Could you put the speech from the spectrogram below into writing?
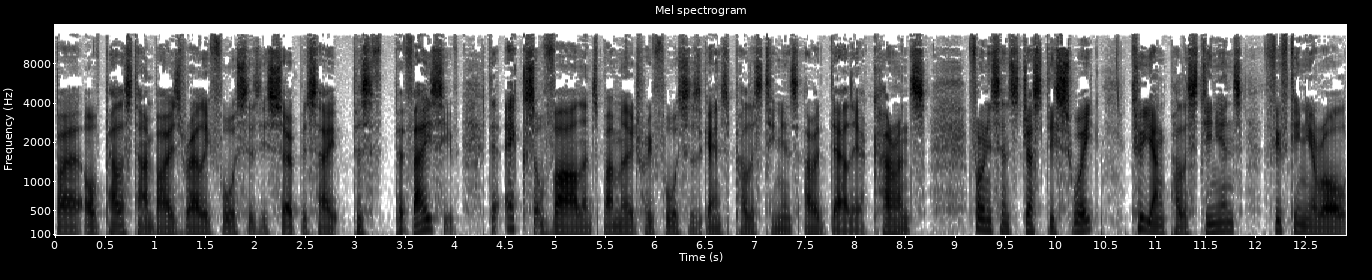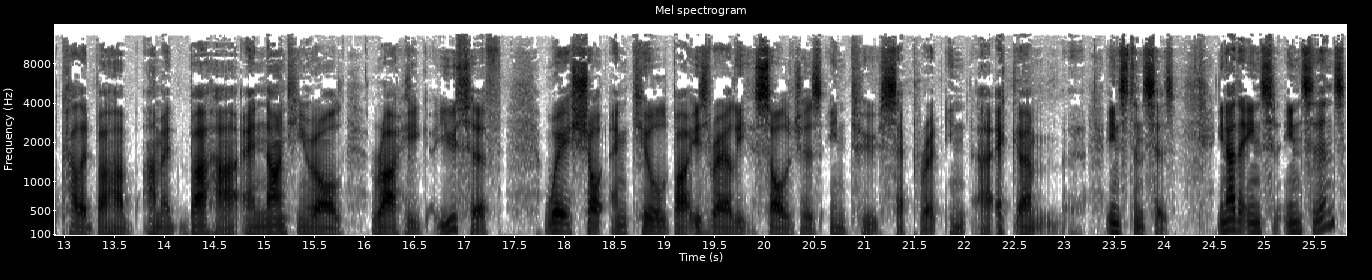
by, of Palestine by Israeli forces is so pervasive that acts of violence by military forces against Palestinians are a daily occurrence. For instance, just this week, two young Palestinians, 15-year-old Khaled Baha Ahmed Baha and 19-year-old Rahig Youssef, were shot and killed by Israeli soldiers in two separate in, uh, um, instances. In other inc- incidents,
